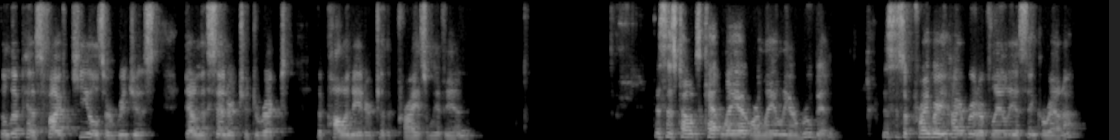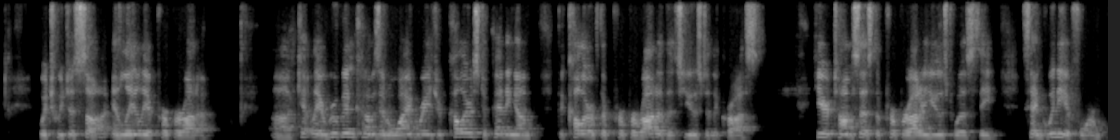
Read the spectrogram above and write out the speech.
The lip has five keels or ridges down the center to direct the pollinator to the prize within. This is Tom's Cattleya or Laelia rubin. This is a primary hybrid of Laelia sincorana, which we just saw, and Laelia purpurata. Uh, Cattleya rubin comes in a wide range of colors depending on the color of the purpurata that's used in the cross. Here, Tom says the purpurata used was the sanguinea form,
